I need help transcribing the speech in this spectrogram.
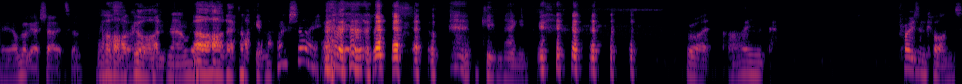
Yeah, I'm not going to show it to them. Oh, go on. No, I'm, gonna, Oh, they're fucking. Like, I'm shy. Keep them hanging. right, I'm. Pros and cons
